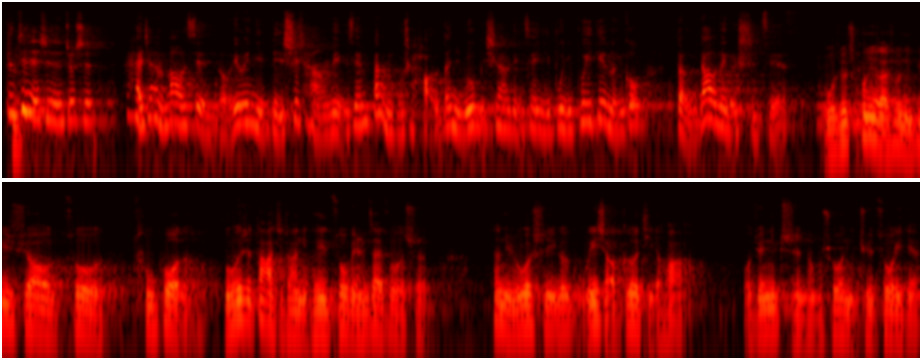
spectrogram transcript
但这件事情就是它还是很冒险的，因为你比市场领先半步是好的，但你如果比市场领先一步，你不一定能够等到那个时间。我觉得创业来说，你必须要做突破的，除非是大集团，你可以做别人在做的事儿。但你如果是一个微小个体的话，我觉得你只能说你去做一点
